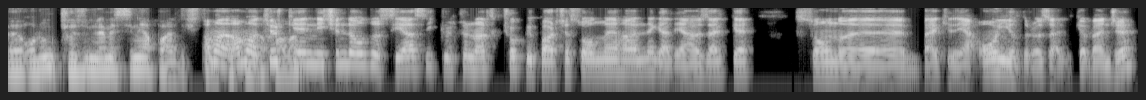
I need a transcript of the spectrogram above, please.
e, onun çözümlemesini yapardı işte. Ama ama Türkiye'nin içinde olduğu siyasi kültürün artık çok bir parçası olmaya haline geldi. Yani özellikle son e, belki de yani 10 yıldır özellikle bence.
